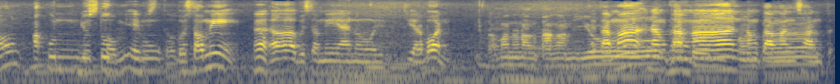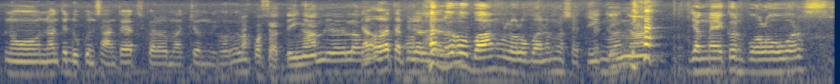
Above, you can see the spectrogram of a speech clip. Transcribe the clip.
naon akun YouTube nu. Bos Tommy. Heeh, Bos Tommy anu Cirebon. Sama nang tangan ieu. Eta mah nang tangan, nang tangan santet nu nanti dukun santet segala macam gitu. Aku settingan di dalam. Heeh, tapi lo kan oh bang lolobana mah settingan. Settingan. Jang naikkeun followers.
